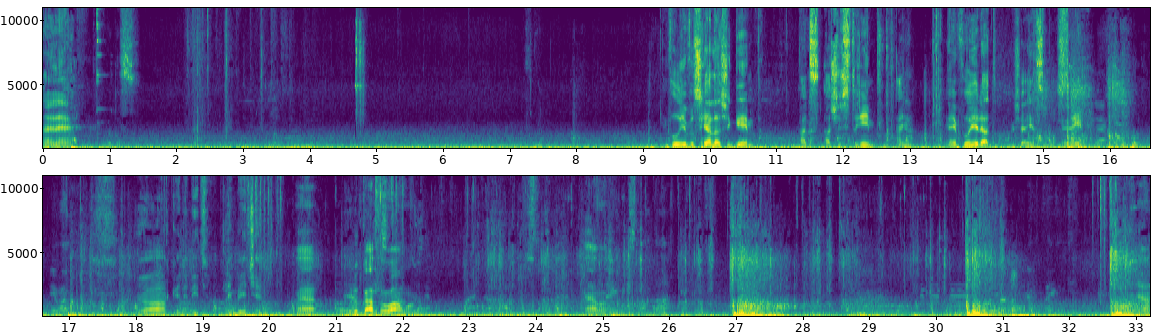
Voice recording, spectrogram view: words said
Nee, nee. Voel je verschil als je gamet? Als, als je streamt? En, nee, voel je dat als je eens streamt? Ja, ik weet het niet. Een klein beetje. Maar ja, ik wil ook even warm, man. Ja, man. Ik snap dat. Ja.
